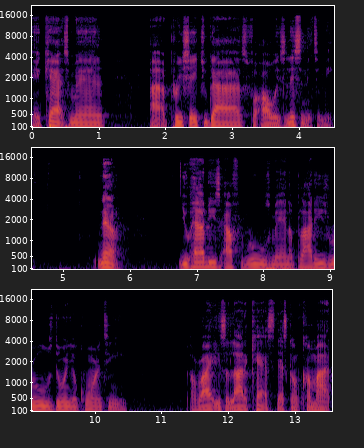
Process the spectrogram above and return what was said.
and cats, man, I appreciate you guys for always listening to me. Now. You have these alpha rules, man. Apply these rules during your quarantine. All right, it's a lot of cats that's gonna come out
